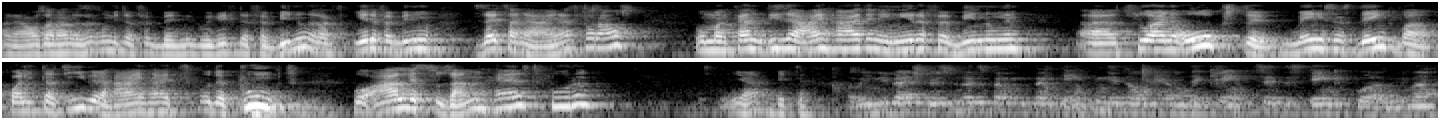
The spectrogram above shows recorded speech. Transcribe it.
eine, Auseinandersetzung mit dem Begriff der Verbindung. Er sagt, jede Verbindung setzt eine Einheit voraus und man kann diese Einheiten in ihren Verbindungen äh, zu einer höchsten, wenigstens denkbar qualitative Einheit oder Punkt, wo alles zusammenhält, führen. Ja, bitte. Aber inwieweit stößt man jetzt beim, beim Denken nicht an die, an die Grenze des Denkbaren? Ich meine,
